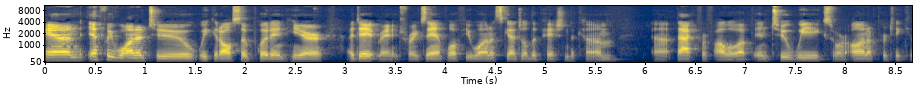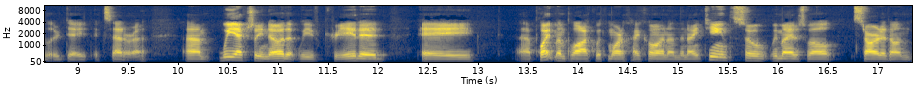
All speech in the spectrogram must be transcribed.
And if we wanted to, we could also put in here a date range. For example, if you want to schedule the patient to come uh, back for follow-up in two weeks or on a particular date, etc. Um, we actually know that we've created a appointment block with Mordechai Cohen on the 19th, so we might as well start it on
